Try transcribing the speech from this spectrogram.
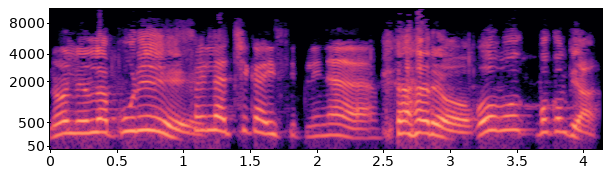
No le no la apuré. Soy la chica disciplinada. Claro, vos, vos, vos confía.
